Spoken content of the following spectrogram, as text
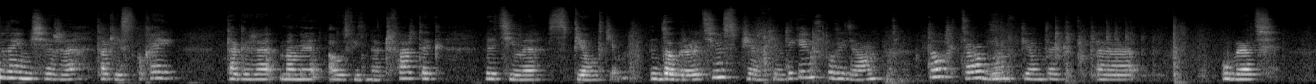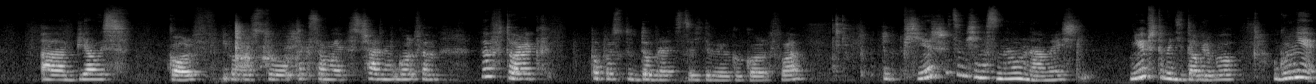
Wydaje mi się, że tak jest ok. Także mamy outfit na czwartek. Lecimy z piątkiem. Dobra, lecimy z piątkiem. Tak jak już powiedziałam, to chciałabym w piątek e, ubrać e, biały golf i po prostu tak samo jak z czarnym golfem we wtorek po prostu dobrać coś do białego golfa. I pierwsze co mi się nasunęło na myśl, nie wiem czy to będzie dobre, bo ogólnie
